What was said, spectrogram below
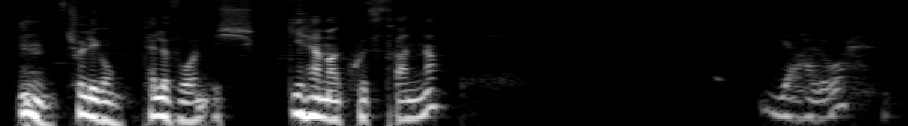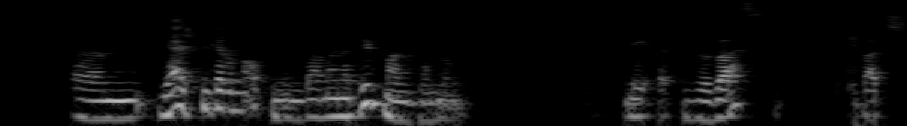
Entschuldigung, Telefon, ich gehe da mal kurz dran, ne? Ja, hallo. Ähm, ja, ich bin gerade am Aufnehmen bei meiner Briefmarkensammlung. Nee, äh, was? Quatsch.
